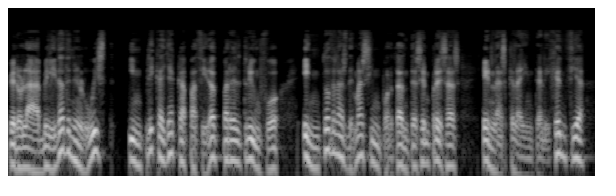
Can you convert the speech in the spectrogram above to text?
Pero la habilidad en el whist implica ya capacidad para el triunfo en todas las demás importantes empresas en las que la inteligencia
